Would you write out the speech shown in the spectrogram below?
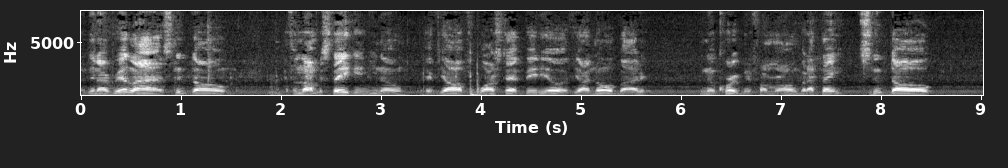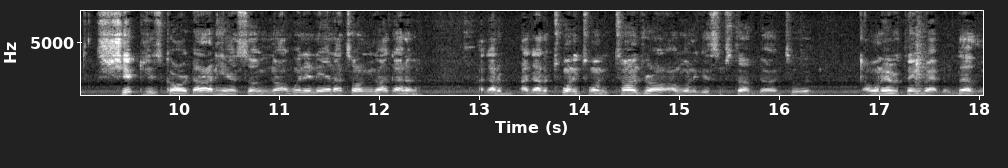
and then I realized Snoop Dogg, if I'm not mistaken, you know, if y'all watched that video, if y'all know about it, you know, correct me if I'm wrong, but I think Snoop Dogg shipped his car down here. So you know, I went in there and I told him, you know, I got a, I got a, I got a 2020 Tundra. I want to get some stuff done to it. I want everything wrapped in leather.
